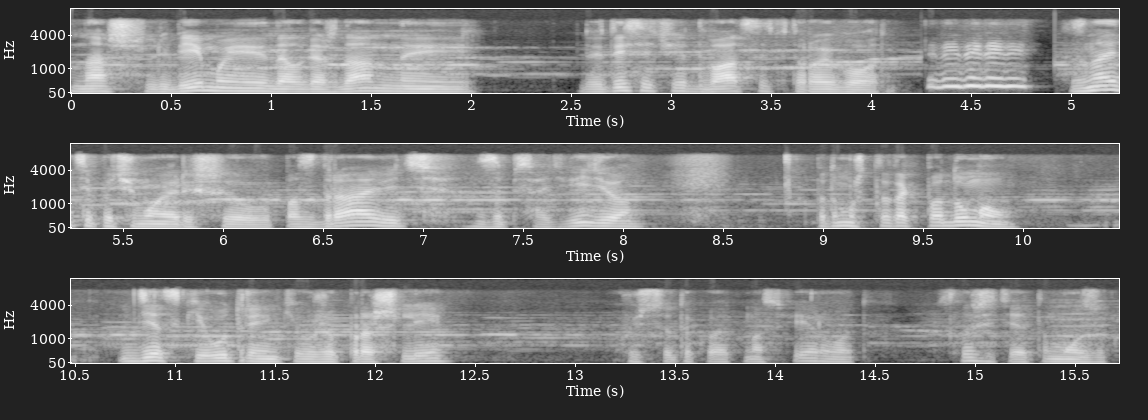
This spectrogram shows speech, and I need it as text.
наш любимый, долгожданный 2022 год. Знаете, почему я решил поздравить, записать видео? Потому что так подумал, детские утренники уже прошли, хочется такую атмосферу, вот, слышите эту музыку?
